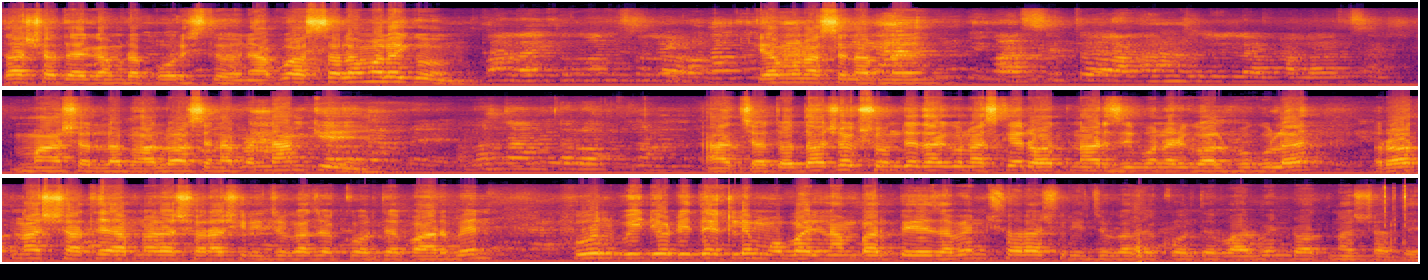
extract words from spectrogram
তার সাথে এক আমরা পরিচিত হই আপু আসসালামু আলাইকুম। কেমন আছেন আপনি? মাশাল্লাহ ভালো আছেন। আপনার নাম কি? আচ্ছা তো দর্শক শুনতে থাকুন আজকে রত্নার জীবনের গল্পগুলো। রত্নার সাথে আপনারা সরাসরি যোগাযোগ করতে পারবেন। ফুল ভিডিওটি দেখলে মোবাইল নাম্বার পেয়ে যাবেন সরাসরি যোগাযোগ করতে পারবেন রত্নার সাথে।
